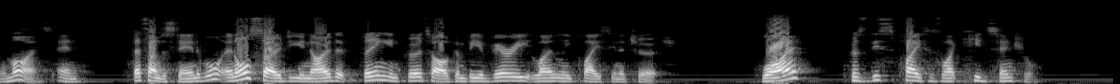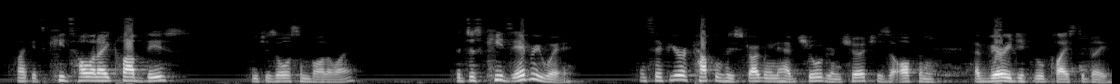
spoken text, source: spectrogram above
their minds. And that's understandable. And also, do you know that being infertile can be a very lonely place in a church? Why? Because this place is like Kids Central. Like it's Kids Holiday Club this, which is awesome by the way. But just kids everywhere. And so if you're a couple who's struggling to have children, churches are often a very difficult place to be.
